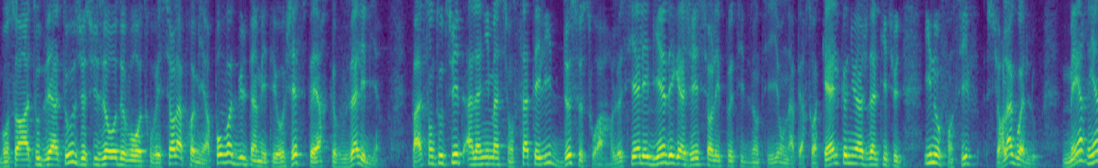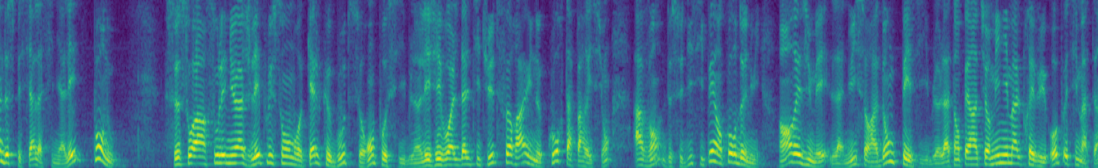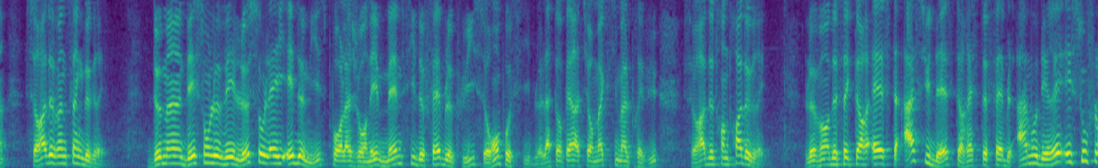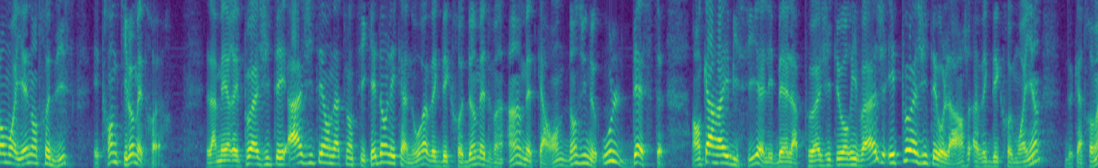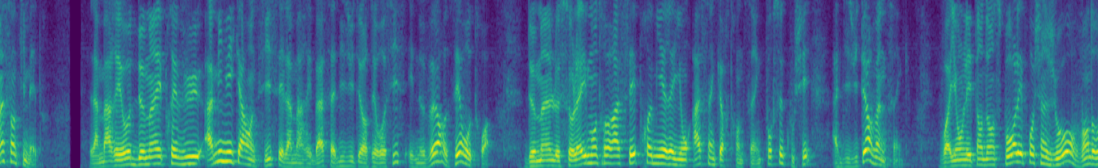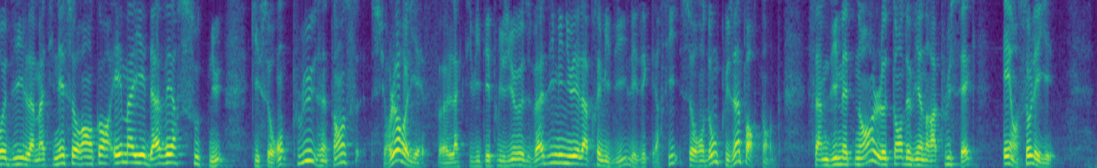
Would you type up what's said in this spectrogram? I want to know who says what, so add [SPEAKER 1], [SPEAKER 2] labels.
[SPEAKER 1] Bonsoir à toutes et à tous, je suis heureux de vous retrouver sur la première pour votre bulletin météo, j'espère que vous allez bien. Passons tout de suite à l'animation satellite de ce soir. Le ciel est bien dégagé sur les petites Antilles, on aperçoit quelques nuages d'altitude inoffensifs sur la Guadeloupe, mais rien de spécial à signaler pour nous. Ce soir, sous les nuages les plus sombres, quelques gouttes seront possibles. Un léger voile d'altitude fera une courte apparition avant de se dissiper en cours de nuit. En résumé, la nuit sera donc paisible. La température minimale prévue au petit matin sera de 25 degrés. Demain, dès son lever, le soleil est de mise pour la journée, même si de faibles pluies seront possibles. La température maximale prévue sera de 33 degrés. Le vent de secteur est à sud-est reste faible à modéré et souffle en moyenne entre 10 et 30 km heure. La mer est peu agitée à agitée en Atlantique et dans les canaux avec des creux d'un mètre vingt à un mètre quarante dans une houle d'est. En Caraïbes ici, elle est belle à peu agitée au rivage et peu agitée au large avec des creux moyens de 80 cm. La marée haute demain est prévue à minuit 46 et la marée basse à 18h06 et 9h03. Demain, le soleil montrera ses premiers rayons à 5h35 pour se coucher à 18h25. Voyons les tendances pour les prochains jours. Vendredi, la matinée sera encore émaillée d'averses soutenues qui seront plus intenses sur le relief. L'activité pluvieuse va diminuer l'après-midi, les éclaircies seront donc plus importantes. Samedi maintenant, le temps deviendra plus sec et ensoleillé.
